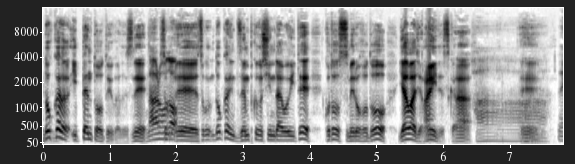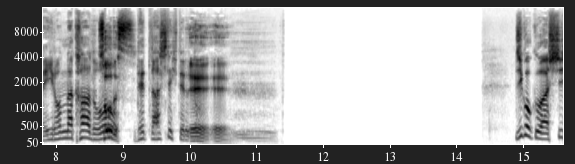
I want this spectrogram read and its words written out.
どっから一辺倒というかですね、なるほど。えー、そこどっかに全幅の信頼を置いてことを進めるほどやわじゃないですから。はあ、えー、いろんなカードをそうです出してきてると。えー、えー時刻は7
